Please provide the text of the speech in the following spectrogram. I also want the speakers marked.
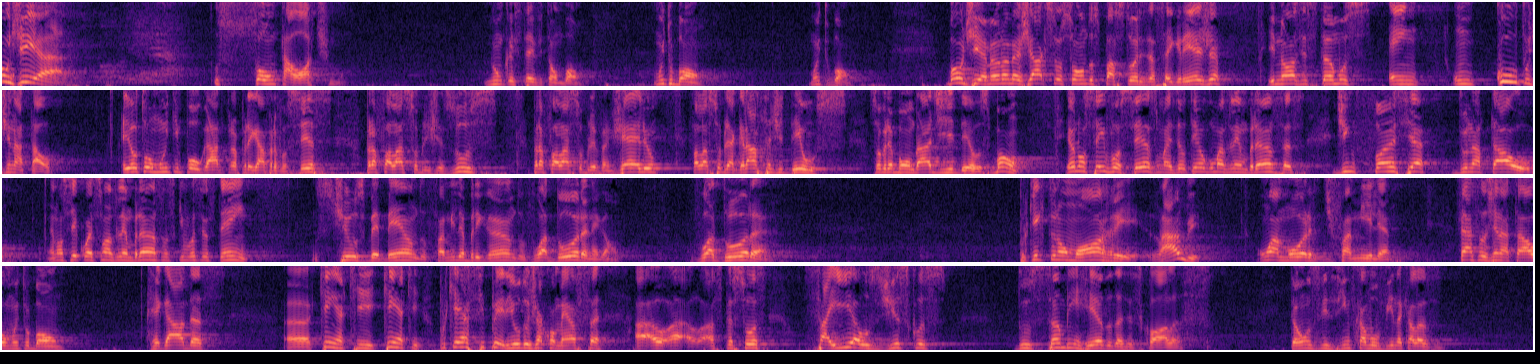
Speaker 1: Bom dia. O som tá ótimo. Nunca esteve tão bom. Muito bom. Muito bom. Bom dia, meu nome é Jackson, eu sou um dos pastores dessa igreja e nós estamos em um culto de Natal. Eu estou muito empolgado para pregar para vocês, para falar sobre Jesus, para falar sobre o Evangelho, falar sobre a graça de Deus, sobre a bondade de Deus. Bom, eu não sei vocês, mas eu tenho algumas lembranças de infância do Natal. Eu não sei quais são as lembranças que vocês têm. Os tios bebendo, família brigando, voadora, negão. Voadora. Por que, que tu não morre, sabe? Um amor de família. Festas de Natal, muito bom. Regadas. Uh, quem aqui? Quem aqui? Porque esse período já começa. A, a, as pessoas saía os discos do samba enredo das escolas. Então os vizinhos ficavam ouvindo aquelas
